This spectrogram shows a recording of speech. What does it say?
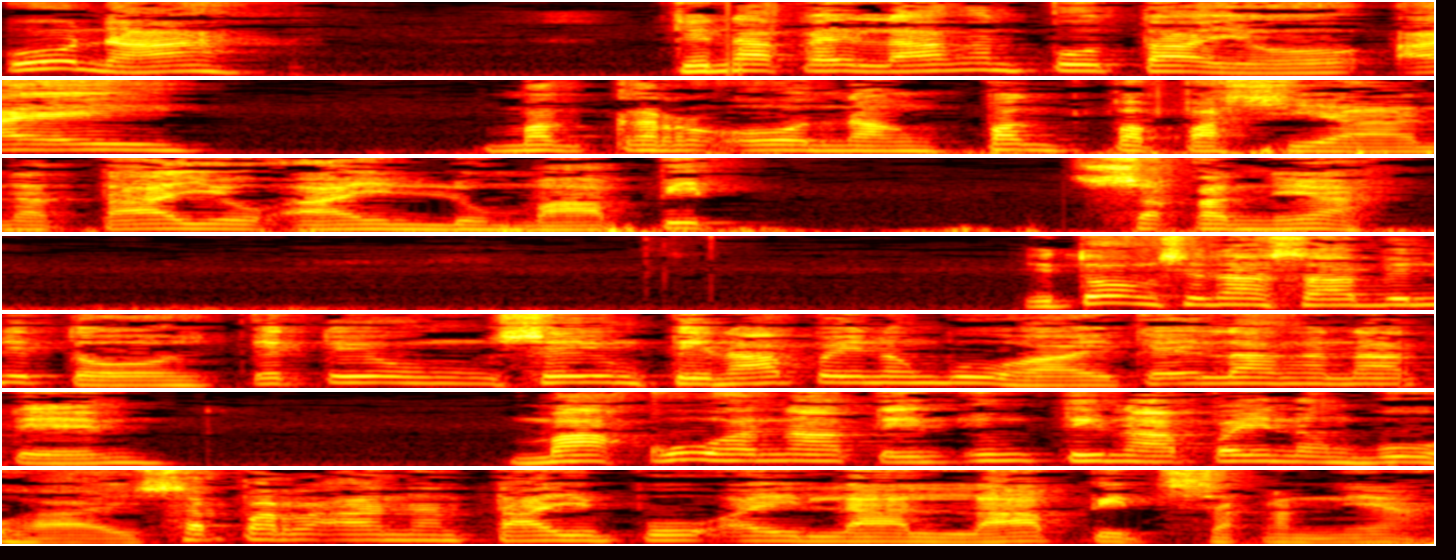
Una, kinakailangan po tayo ay magkaroon ng pagpapasya na tayo ay lumapit sa Kanya. Ito ang sinasabi nito, ito yung, siya yung tinapay ng buhay, kailangan natin makuha natin yung tinapay ng buhay sa paraan ng tayo po ay lalapit sa Kanya.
